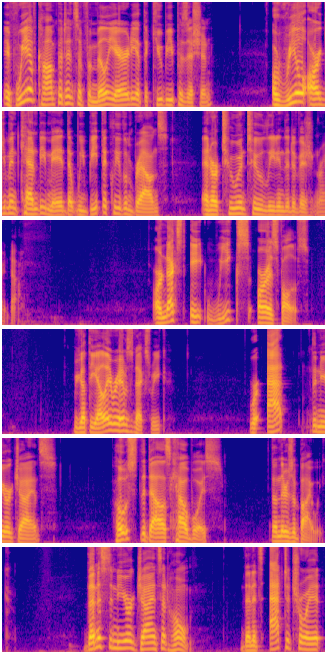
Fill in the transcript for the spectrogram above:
If we have competence and familiarity at the QB position, a real argument can be made that we beat the Cleveland Browns and are 2 and 2 leading the division right now. Our next 8 weeks are as follows. We got the LA Rams next week. We're at the New York Giants, host the Dallas Cowboys. Then there's a bye week. Then it's the New York Giants at home. Then it's at Detroit,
